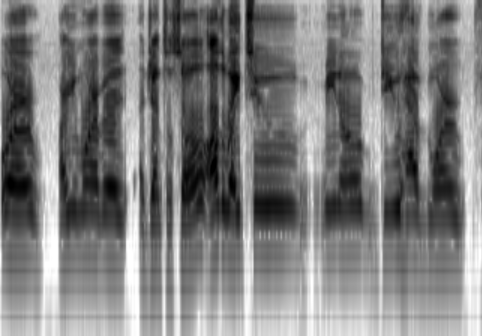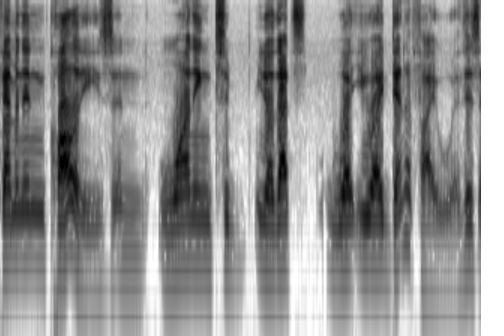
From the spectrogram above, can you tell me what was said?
or are you more of a, a gentle soul all the way to, you know, do you have more feminine qualities and wanting to, you know, that's what you identify with. Is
